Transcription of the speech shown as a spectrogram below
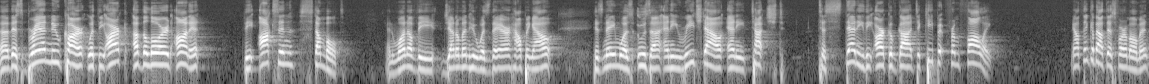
uh, this brand new cart with the ark of the Lord on it, the oxen stumbled. And one of the gentlemen who was there helping out, his name was Uzzah, and he reached out and he touched to steady the ark of God to keep it from falling. Now, think about this for a moment.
